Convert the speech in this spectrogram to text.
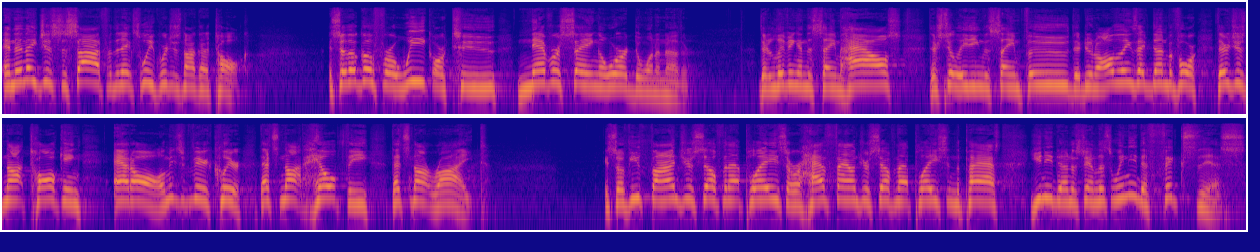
and then they just decide for the next week, we're just not going to talk. And so they'll go for a week or two, never saying a word to one another. They're living in the same house. They're still eating the same food. They're doing all the things they've done before. They're just not talking at all. Let me just be very clear that's not healthy. That's not right. And so if you find yourself in that place or have found yourself in that place in the past, you need to understand listen, we need to fix this.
